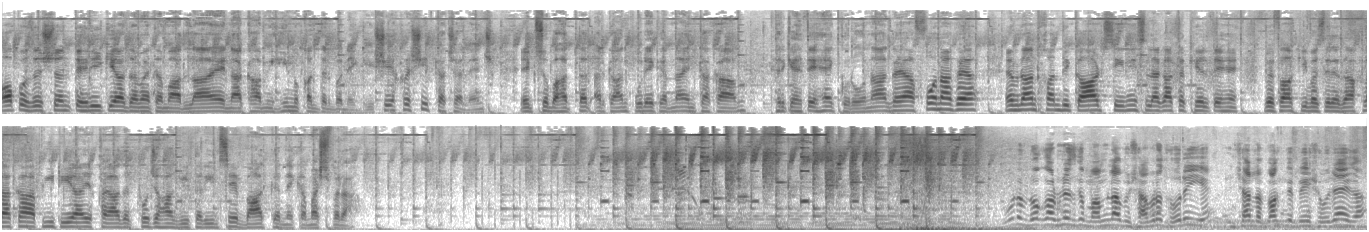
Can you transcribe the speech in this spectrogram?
ऑपोजिशन तहरीक अदम अतमाद लाए, नाकामी ही मुकदर बनेगी। शेख रशीद का चैलेंज, एक सौ बहत्तर अरकान पूरे करना इनका काम। फिर कहते हैं, कोरोना आ गया, फ़ोन आ गया। इमरान खान भी कार्ड सीने से लगा कर खेलते हैं। वफाकी वज़ीर दाखिला का पी टी आई क़्यादत को जहांगीर तरीन से बात करने का मशवरा। नो कॉन्फिडेंस का मामला मुशावरत हो रही है। इन वक्त पेश हो जाएगा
